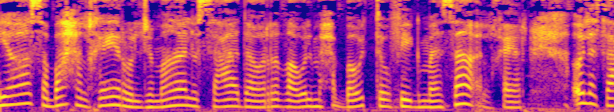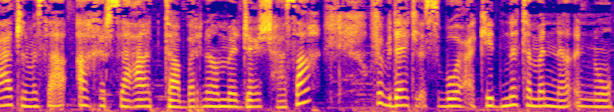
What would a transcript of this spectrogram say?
يا صباح الخير والجمال والسعادة والرضا والمحبة والتوفيق. مساء الخير. أولى ساعات المساء آخر ساعات برنامج عيشها صح. وفي بداية الأسبوع أكيد نتمنى أنه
